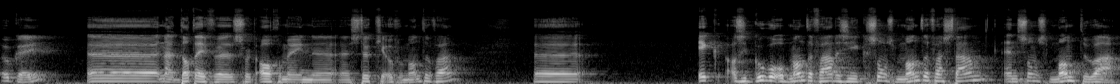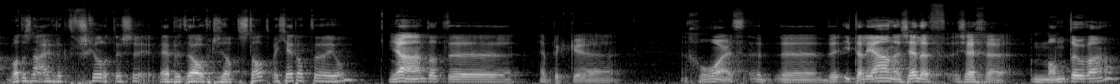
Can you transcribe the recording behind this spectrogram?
Oké. Eh, nou, dat even een soort algemeen eh, stukje over Mantova. Eh, ik, als ik google op Mantova, dan zie ik soms Mantova staan en soms Mantua. Wat is nou eigenlijk het verschil ertussen? We hebben het wel over dezelfde stad. Weet jij dat, eh, Jon? Ja, dat eh, heb ik eh, gehoord. Eh, de Italianen zelf zeggen Mantova.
